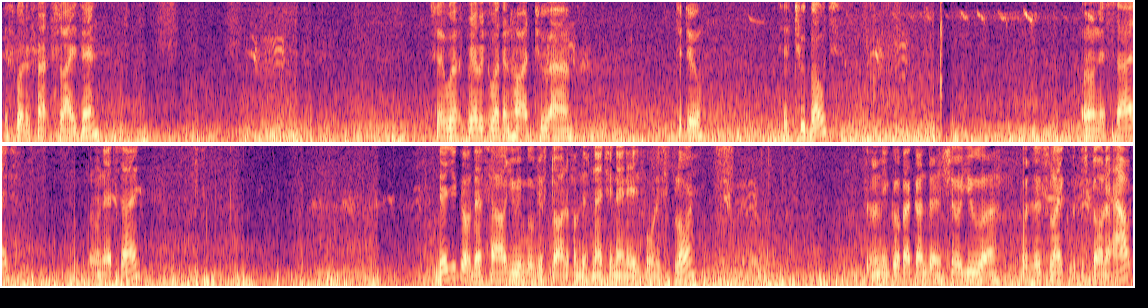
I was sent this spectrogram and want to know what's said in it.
This is where the front slides in. So it wasn't hard to um, to do. There's two bolts. One on this side, one on that side. There you go. That's how you remove your starter from this 1998 Ford Explorer. So let me go back under and show you uh, what it looks like with the starter out.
